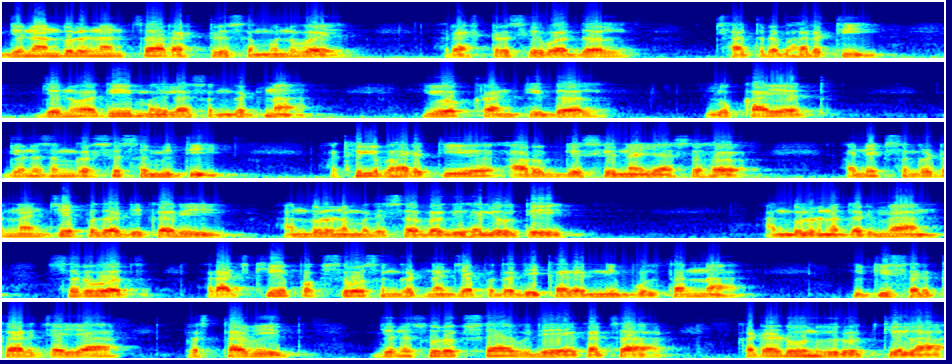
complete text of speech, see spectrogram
जनआंदोलनांचा राष्ट्रीय समन्वय राष्ट्रसेवा दल छात्र भारती जनवादी महिला संघटना युवक क्रांती दल लोकायत जनसंघर्ष समिती अखिल भारतीय आरोग्य सेना यासह अनेक संघटनांचे पदाधिकारी आंदोलनामध्ये सहभागी झाले होते. आंदोलनादरम्यान सर्वच राजकीय पक्ष व संघटनांच्या पदाधिकाऱ्यांनी बोलताना युती सरकारच्या या प्रस्तावित जनसुरक्षा विधेयकाचा कडाडून विरोध केला.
